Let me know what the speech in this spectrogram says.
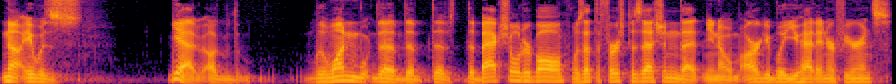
No, it was. Yeah, uh, the, the one the, the the the back shoulder ball was that the first possession that you know arguably you had interference.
